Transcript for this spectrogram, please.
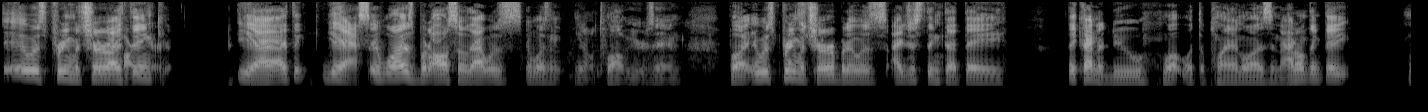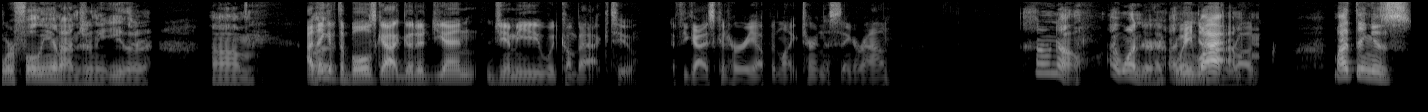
it was premature. I think. Yeah, I think yes, it was, but also that was it wasn't you know twelve years in, but it was premature. But it was. I just think that they they kind of knew what what the plan was, and I don't think they were fully in on Jimmy either. Um, I think if the Bulls got good again, Jimmy would come back too. If you guys could hurry up and like turn this thing around, I don't know. I wonder. like I way mean, down why? the road. my thing is,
